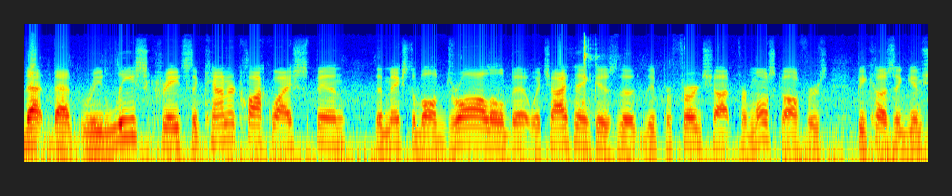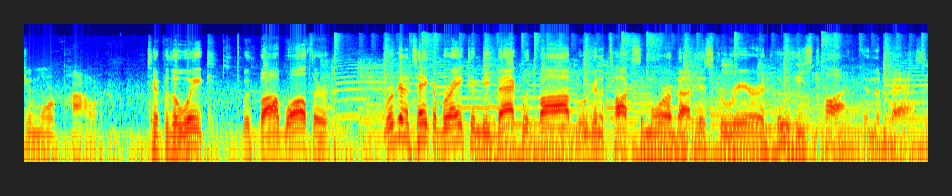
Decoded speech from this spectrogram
that that release creates the counterclockwise spin that makes the ball draw a little bit, which I think is the, the preferred shot for most golfers because it gives you more power. Tip of the week with Bob Walther. We're going to take a break and be back with Bob. We're going to talk some more about his career and who he's taught in the past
